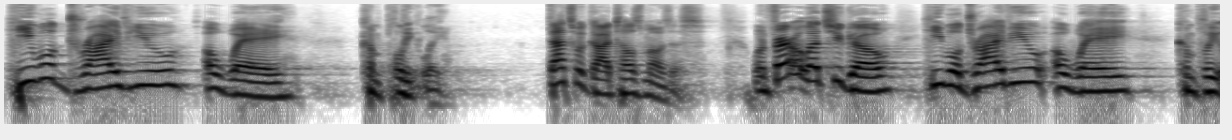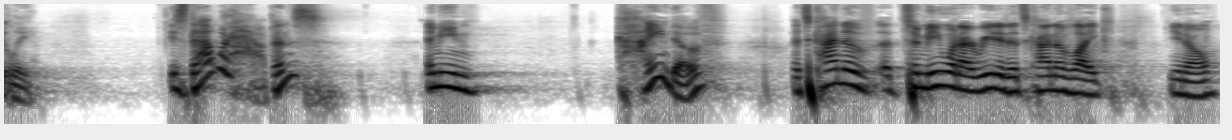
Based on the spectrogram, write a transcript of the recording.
he will drive you away completely. That's what God tells Moses. When Pharaoh lets you go, he will drive you away completely. Is that what happens? I mean, kind of. It's kind of, uh, to me, when I read it, it's kind of like, you know,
